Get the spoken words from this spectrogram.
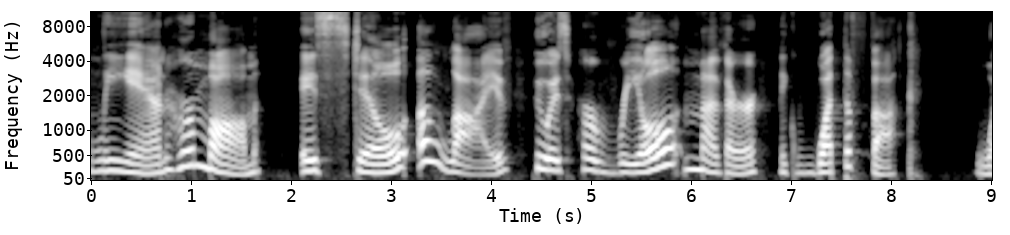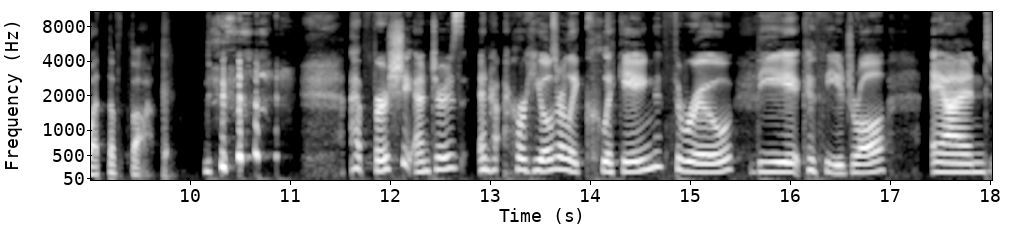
Leanne, her mom, is still alive, who is her real mother. Like, what the fuck? What the fuck? At first, she enters and her- her heels are like clicking through the cathedral and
